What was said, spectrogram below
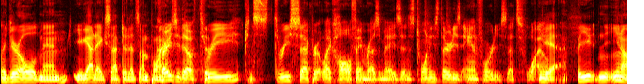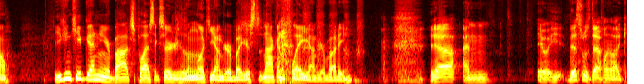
Like you're old, man. You got to accept it at some point. Crazy though, three three separate like Hall of Fame resumes in his twenties, thirties, and forties. That's wild. Yeah, but you you know, you can keep getting your botched plastic surgeries and look younger, but you're still not going to play younger, buddy. yeah, and it, he, this was definitely like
